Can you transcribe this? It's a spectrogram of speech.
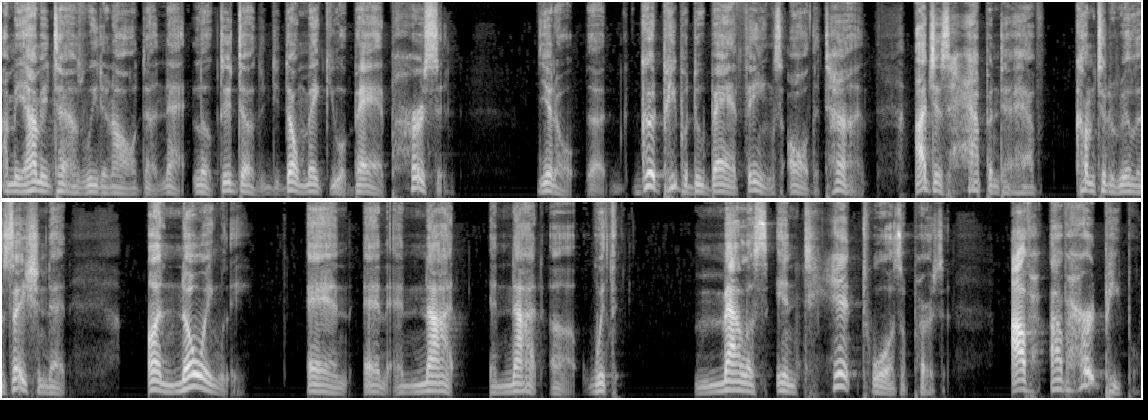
I mean, how many times we done all done that? Look, it doesn't, don't make you a bad person. You know, uh, good people do bad things all the time. I just happen to have come to the realization that unknowingly and and and not and not uh, with malice intent towards a person. I've I've hurt people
